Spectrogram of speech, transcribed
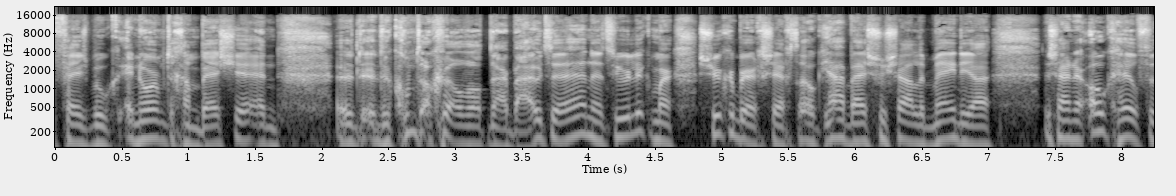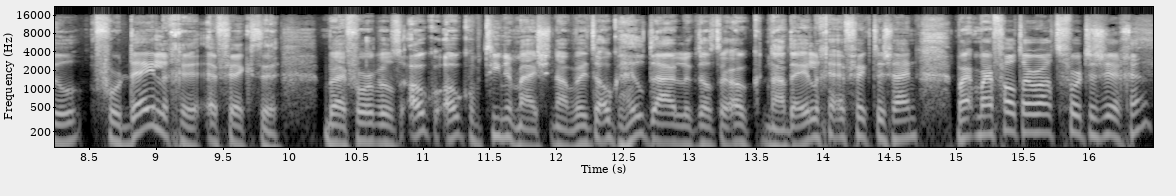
Facebook enorm te gaan bashen. En er komt ook wel wat naar buiten, hè, natuurlijk. Maar Zuckerberg zegt ook, ja, bij sociale media zijn er ook heel veel voordelige effecten. Bijvoorbeeld ook, ook op tienermeisjes. Nou, we weten ook heel duidelijk dat er ook nadelige effecten zijn. Maar, maar valt daar wat voor te zeggen?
